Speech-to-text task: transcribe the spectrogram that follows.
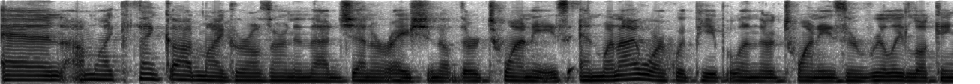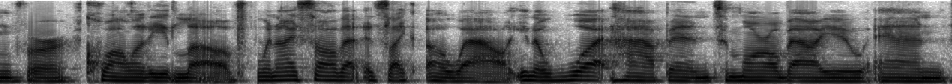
And I'm like, thank God my girls aren't in that generation of their 20s. And when I work with people in their 20s, they're really really looking for quality love. When I saw that, it's like, oh, wow, you know, what happened to moral value and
